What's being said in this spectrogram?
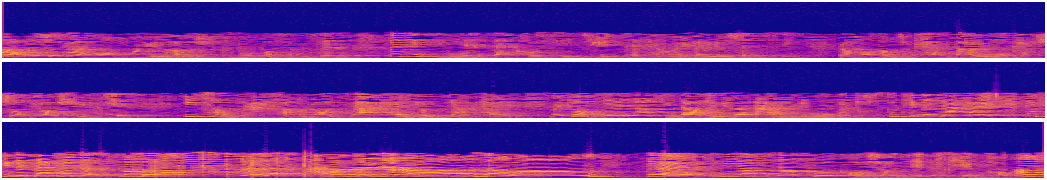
好，欢迎收看《默默娱乐》，我是默默默祥珍。最近几年，单口喜剧在台湾越来越盛行，然后呢，我们就看到有人开售票巡演，一场加一场，然后加开又加开。没错，我们今天邀请到的娱乐大来宾呢，他就是不停的加开、不停的加开的龙龙。Hello，大家好，我是龙龙。脱口秀界的天后。哦，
